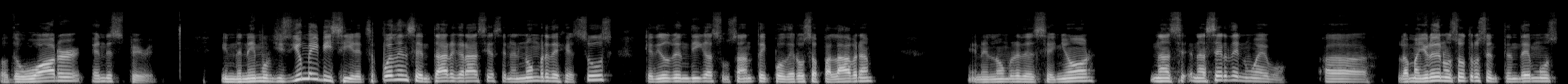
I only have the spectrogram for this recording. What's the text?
of the water and the spirit. In the name of Jesus. You may be seated. Se pueden sentar. Gracias en el nombre de Jesús. Que Dios bendiga su santa y poderosa palabra. En el nombre del Señor. Nacer, de nuevo. Uh, la mayoría de nosotros entendemos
